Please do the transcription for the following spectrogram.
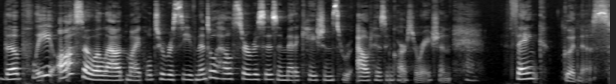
The plea also allowed Michael to receive mental health services and medications throughout his incarceration. Okay. Thank goodness.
